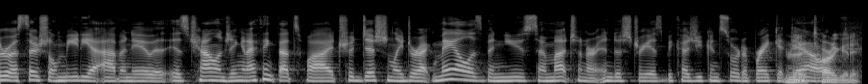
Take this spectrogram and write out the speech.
through a social media avenue is challenging. And I think that's why traditionally direct mail has been used so much in our industry is because you can sort of break it down target it,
